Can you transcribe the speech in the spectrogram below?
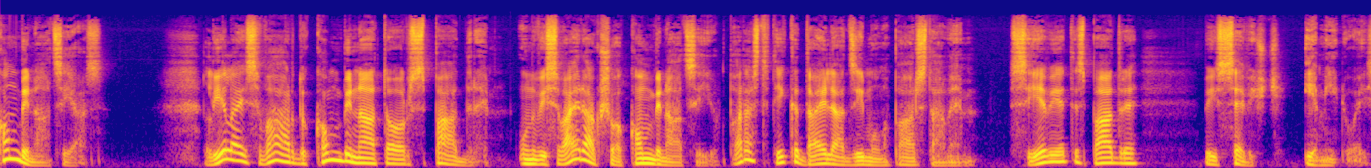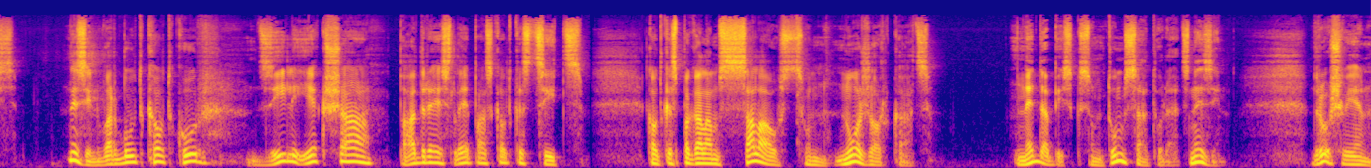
kombinācijās. Lielais vārdu kombinators padre, un visvairāk šo kombināciju parasti tika daļā dzimuma pārstāvēm. Sievietes padre bija sevišķi iemīļojis. Nezinu, varbūt kaut kur dziļi iekšā padrē slēpās kaut kas cits, kaut kas pagalām salauzts un nožorkāts, nedabisks un tumsā turēts, nezinu. Droši vien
